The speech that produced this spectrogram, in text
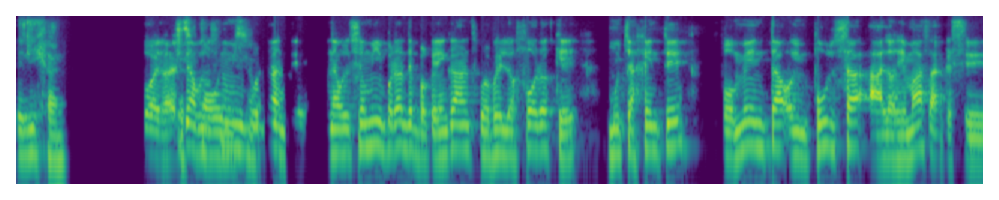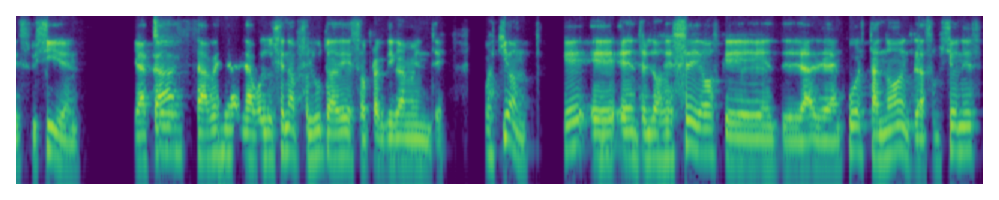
elijan. Bueno, es Eso una evolución muy importante. Una evolución muy importante porque en Gantz vos ves los foros que mucha gente fomenta o impulsa a los demás a que se suiciden. Y acá Sí. sabes la, la evolución absoluta de eso prácticamente. Cuestión que eh, entre los deseos que de la, de la encuesta, ¿no? Entre las opciones,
